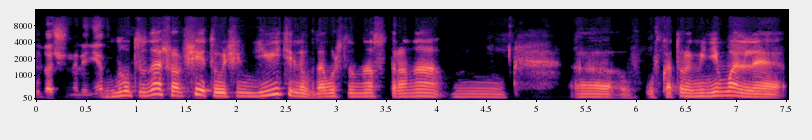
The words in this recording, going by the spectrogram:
удачен или нет. Ну, ты знаешь, вообще это очень удивительно, потому что у нас страна, э, в которой минимальная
